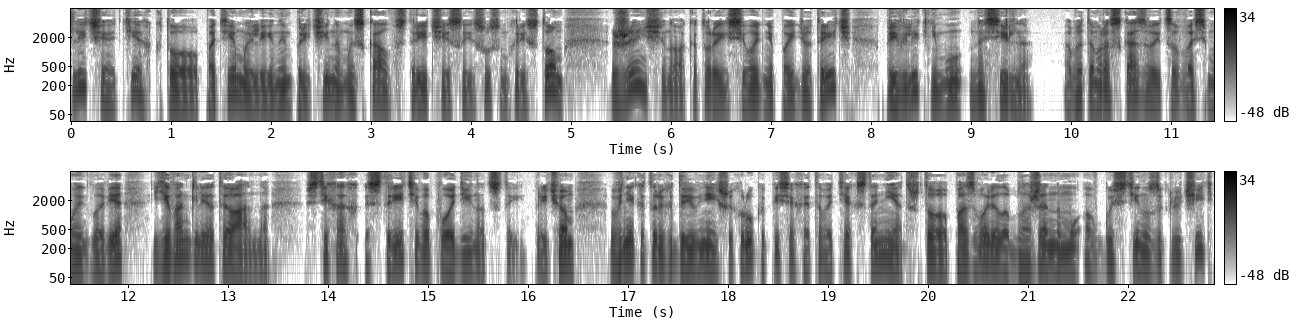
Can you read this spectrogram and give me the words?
Отличие от тех, кто по тем или иным причинам искал встречи с Иисусом Христом, женщину, о которой сегодня пойдет речь, привели к нему насильно. Об этом рассказывается в восьмой главе Евангелия от Иоанна, в стихах с 3 по 11. Причем в некоторых древнейших рукописях этого текста нет, что позволило блаженному Августину заключить,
